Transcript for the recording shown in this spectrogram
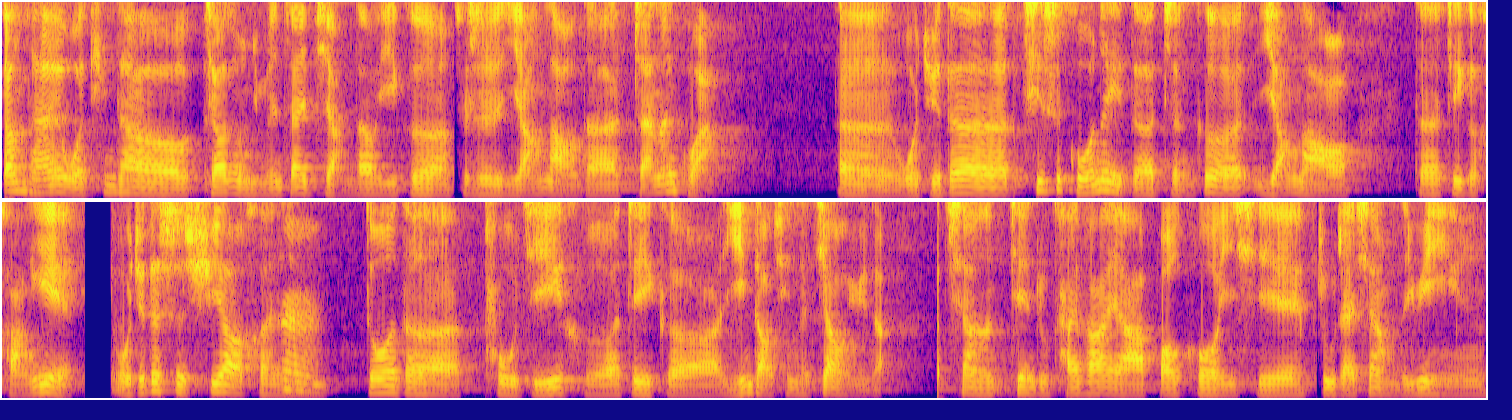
刚才我听到焦总你们在讲到一个就是养老的展览馆，呃，我觉得其实国内的整个养老的这个行业，我觉得是需要很多的普及和这个引导性的教育的。像建筑开发呀，包括一些住宅项目的运营，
